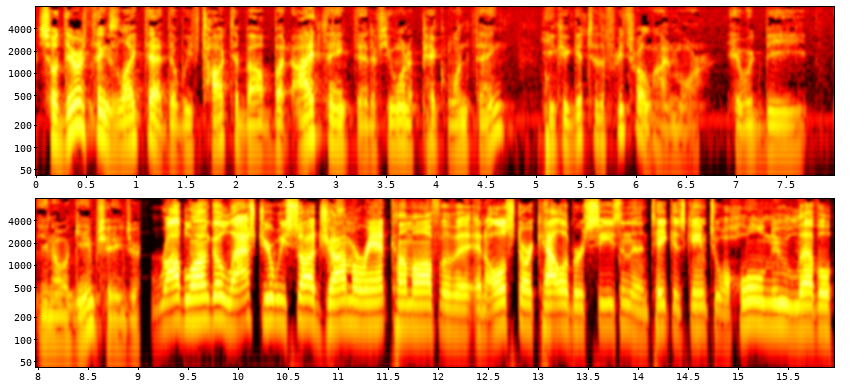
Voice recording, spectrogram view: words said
So there are things like that that we've talked about, but I think that if you want to pick one thing, he could get to the free throw line more. It would be you know, a game changer. Rob Longo, last year we saw Ja Morant come off of a, an all star caliber season and take his game to a whole new level,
